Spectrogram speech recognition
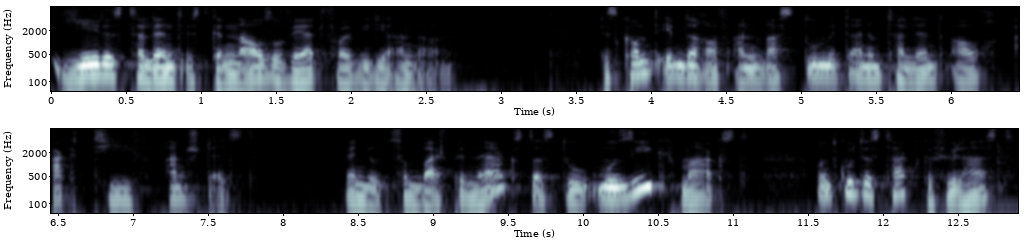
Jedes Talent ist genauso wertvoll wie die anderen. Es kommt eben darauf an, was du mit deinem Talent auch aktiv anstellst. Wenn du zum Beispiel merkst, dass du Musik magst und gutes Taktgefühl hast,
